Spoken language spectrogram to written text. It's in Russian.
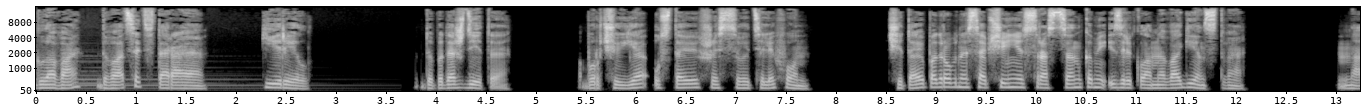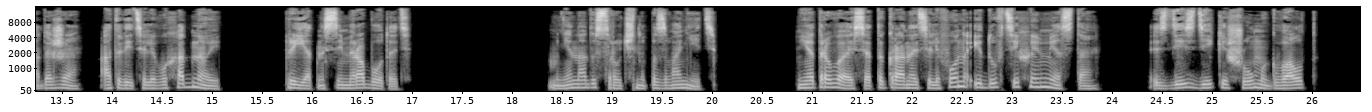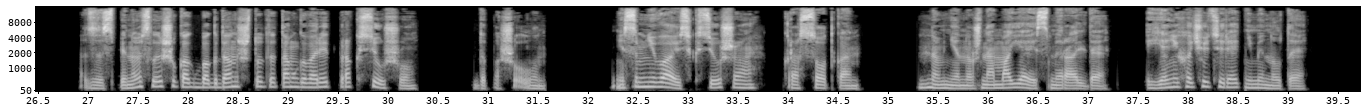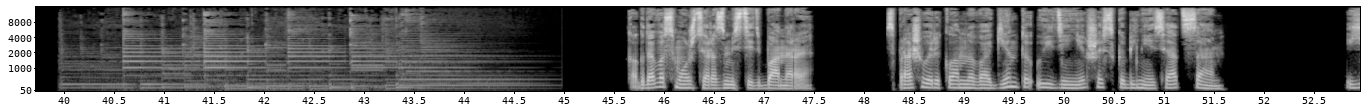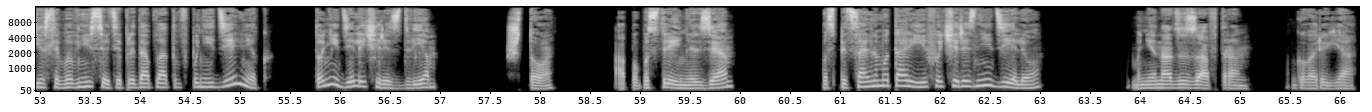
Глава 22. Кирилл. «Да подожди ты!» Бурчу я, уставившись в свой телефон. Читаю подробное сообщение с расценками из рекламного агентства. «Надо же», — ответили выходной. «Приятно с ними работать». Мне надо срочно позвонить. Не отрываясь от экрана телефона, иду в тихое место. Здесь дикий шум и гвалт. За спиной слышу, как Богдан что-то там говорит про Ксюшу. Да пошел он. Не сомневаюсь, Ксюша — красотка. Но мне нужна моя Эсмеральда, и я не хочу терять ни минуты. Когда вы сможете разместить баннеры? Спрашиваю рекламного агента, уединившись в кабинете отца. Если вы внесете предоплату в понедельник, то недели через две. Что? А побыстрее нельзя? По специальному тарифу через неделю. Мне надо завтра, говорю я.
